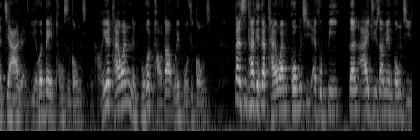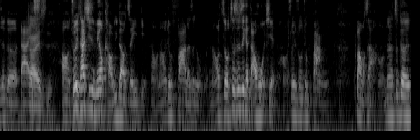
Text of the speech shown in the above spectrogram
的家人也会被同时攻击，哈，因为台湾人不会跑到微博去攻击，但是他可以在台湾攻击 FB 跟 IG 上面攻击这个大 S，啊，所以他其实没有考虑到这一点，啊，然后就发了这个文，然后之后这是这个导火线，哈，所以说就砰爆炸，哈，那这个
